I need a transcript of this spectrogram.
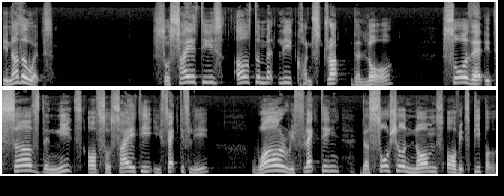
In other words, societies ultimately construct the law so that it serves the needs of society effectively while reflecting the social norms of its people.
